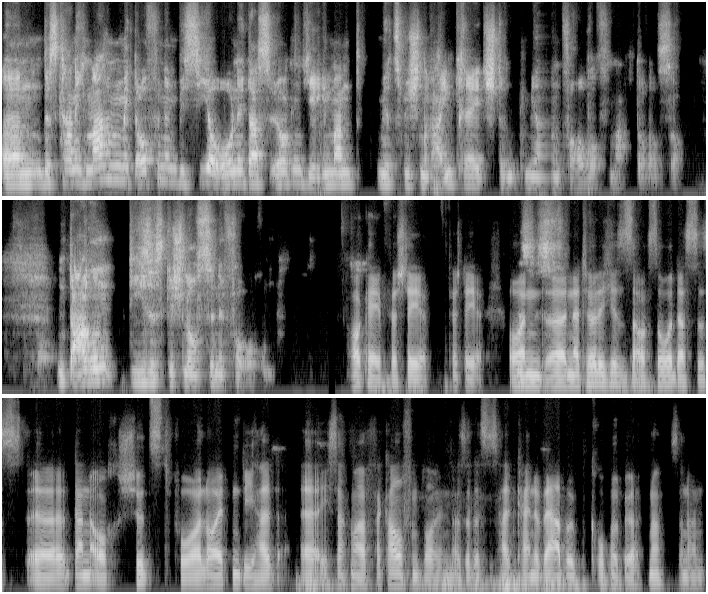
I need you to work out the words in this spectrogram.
Ähm, das kann ich machen mit offenem Visier, ohne dass irgendjemand mir zwischen reingrätscht und mir einen Vorwurf macht oder so. Und darum dieses geschlossene Forum. Okay, verstehe, verstehe. Und äh, natürlich ist es auch so, dass es äh, dann auch schützt vor Leuten, die halt, äh, ich sag mal, verkaufen wollen. Also dass es halt keine Werbegruppe wird, ne? sondern.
